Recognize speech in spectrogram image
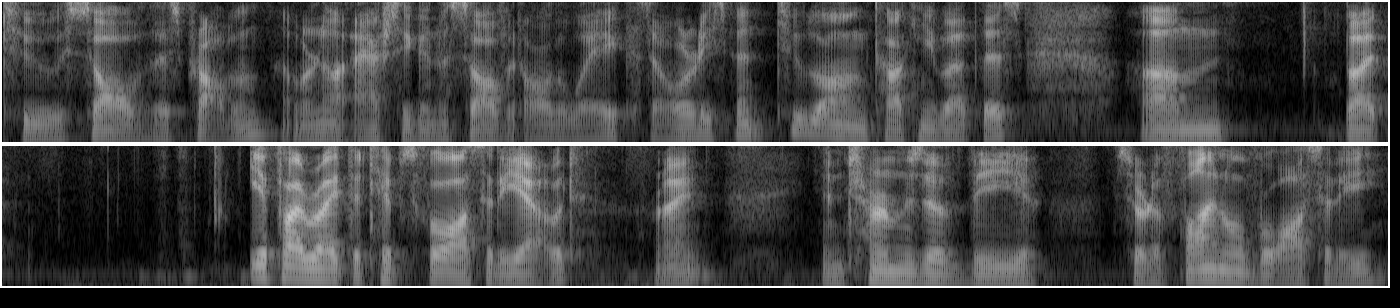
to solve this problem. And we're not actually going to solve it all the way because I've already spent too long talking about this. Um, but if I write the tip's velocity out, right, in terms of the sort of final velocity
